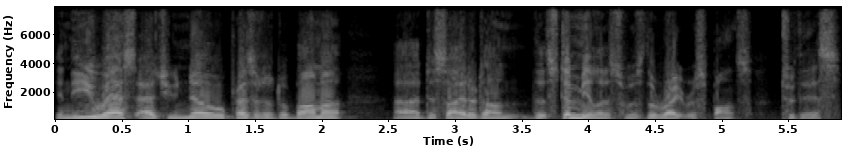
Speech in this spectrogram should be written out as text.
In the US, as you know, President Obama uh, decided on the stimulus was the right response to this.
